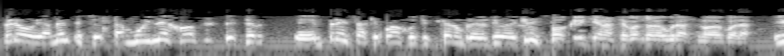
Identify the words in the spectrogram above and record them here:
pero obviamente se está muy lejos de ser eh, empresas que puedan justificar un preventivo de crisis. ¿Vos, Cristian, hace cuánto laburás en Coca-Cola? Sí,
